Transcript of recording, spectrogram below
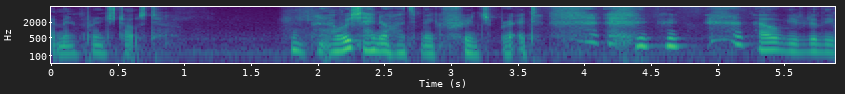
I mean French toast. I wish I know how to make French bread. That would be really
